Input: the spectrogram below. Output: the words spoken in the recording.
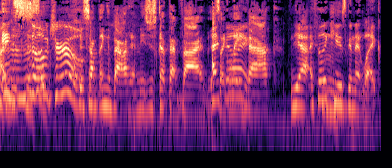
It's just- so there's- true. There's something about him. He's just got that vibe. It's I like feel laid like- back. Yeah, I feel like he's hmm. gonna like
